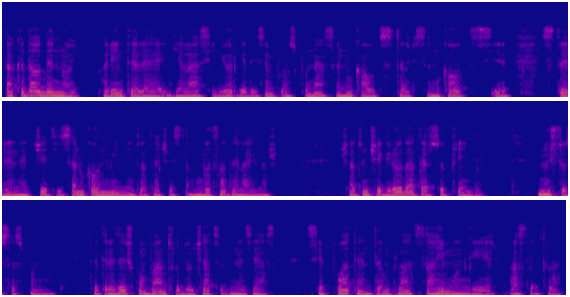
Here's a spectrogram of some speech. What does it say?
Dacă dau de noi, Părintele Ghelasi Gheorghe, de exemplu, îmi spunea să nu caut stări, să nu caut stări energetice, să nu caut nimic din toate acestea. Am învățat de la el așa. Și atunci e greu, dar te surprinde. Nu știu să spun mult. Te trezești cumva într-o dulceață dumnezească se poate întâmpla să ai mângâieri. Asta e clar.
